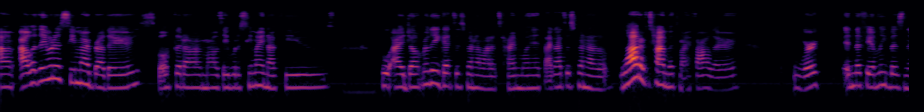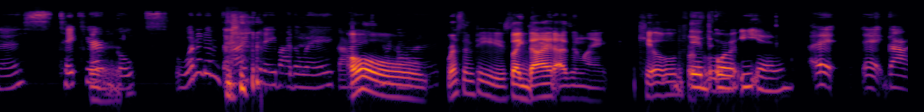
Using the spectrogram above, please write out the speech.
Um, I was able to see my brothers, both of them. I was able to see my nephews, who I don't really get to spend a lot of time with. I got to spend a lot of time with my father, work in the family business, take care Good. of goats. One of them died today, by the way, guys. Oh, my God. rest in peace. Like died as in like killed for It, food? or eaten. It, it got,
